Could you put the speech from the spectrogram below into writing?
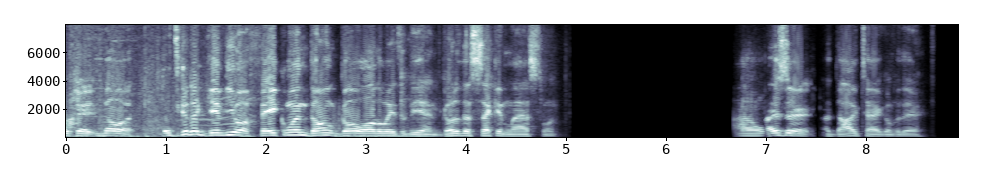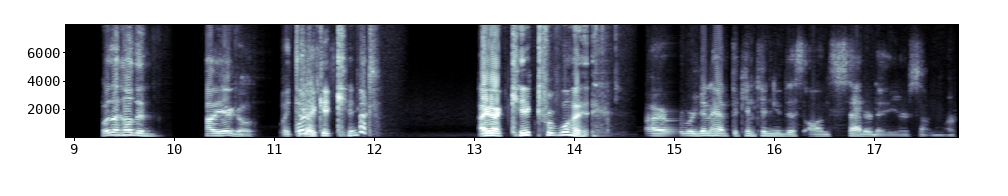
Okay, Noah. It's gonna give you a fake one. Don't go all the way to the end. Go to the second last one. I don't. Why is there a dog tag over there? Where the hell did Javier go? wait, did I get kicked? I got kicked for what? Alright, we're gonna have to continue this on Saturday or something, or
